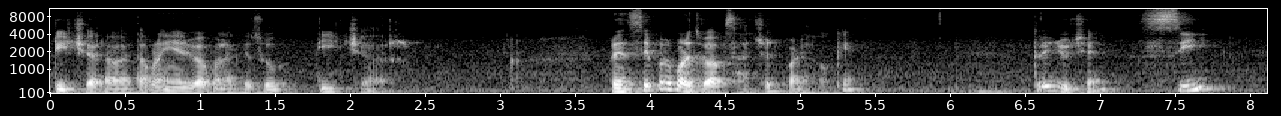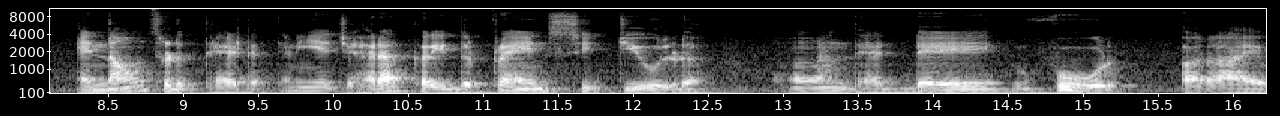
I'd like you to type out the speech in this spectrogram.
ટીચર આવે. તો આપણે અહીંયા જવાબમાં લખીશું, ટીચર. પ્રિન્સિપલ પર જવાબ સાચો જ પડે, ઓકે? ત્રીજું છે, સી એનાઉન્સડ ધેટ. તેણીએ જાહેરાત કરી, the train scheduled on that day would arrive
